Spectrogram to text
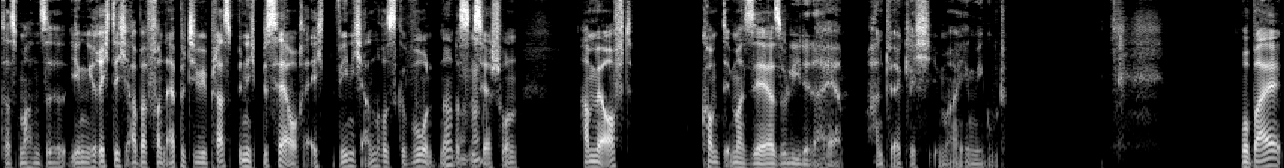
das machen sie irgendwie richtig. Aber von Apple TV Plus bin ich bisher auch echt wenig anderes gewohnt. Ne? Das Mhm. ist ja schon, haben wir oft, kommt immer sehr solide daher. Handwerklich immer irgendwie gut. Wobei,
